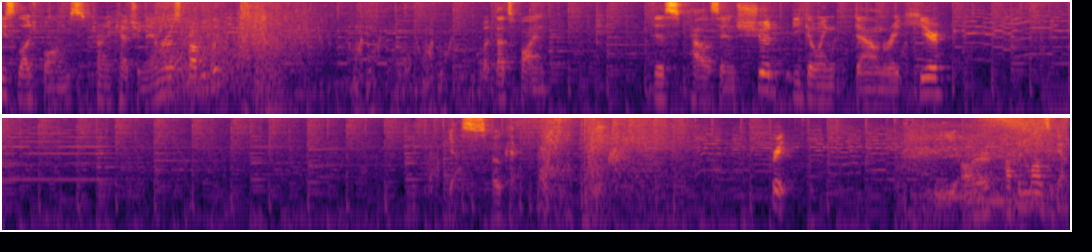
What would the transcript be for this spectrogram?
He sludge bombs, trying to catch Enamorus probably. But that's fine. This Palossand should be going down right here. Yes, okay. Great. We are up in Mons again.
